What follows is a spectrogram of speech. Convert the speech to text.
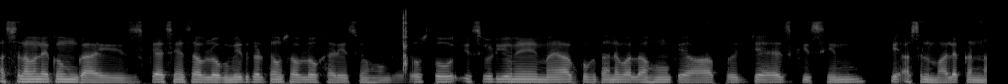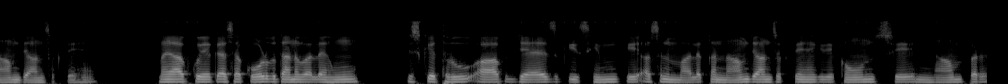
अस्सलाम वालेकुम गाइस कैसे हैं सब लोग? उम्मीद करता हूँ सब लोग खैरियत से होंगे। दोस्तों, इस वीडियो में मैं आपको बताने वाला हूँ कि आप जैज़ की सिम के असल मालिक का नाम जान सकते हैं। मैं आपको एक ऐसा कोड बताने वाला हूँ, जिसके थ्रू आप जैज़ की सिम के असल मालिक का नाम जान सकते हैं कि ये कौन से नाम पर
